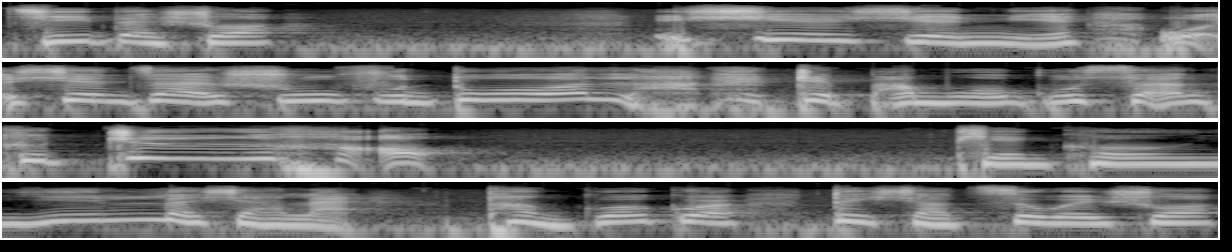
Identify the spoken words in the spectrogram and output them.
激地说：“谢谢你，我现在舒服多了。这把蘑菇伞可真好。”天空阴了下来，胖蝈蝈对小刺猬说。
